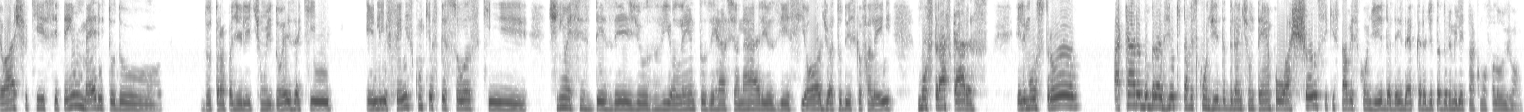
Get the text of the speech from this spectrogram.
eu acho que se tem um mérito do, do Tropa de Elite 1 e 2 é que ele fez com que as pessoas que tinham esses desejos violentos e reacionários e esse ódio a tudo isso que eu falei, mostrar as caras. Ele mostrou a cara do Brasil que estava escondida durante um tempo, ou achou-se que estava escondida desde a época da ditadura militar, como falou o João.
